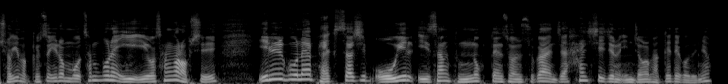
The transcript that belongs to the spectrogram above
저기 바뀌어서 이런 뭐 3분의 2 이거 상관없이 1군에 145일 이상 등록된 선수가 이제 한 시즌을 인정을 받게 되거든요.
